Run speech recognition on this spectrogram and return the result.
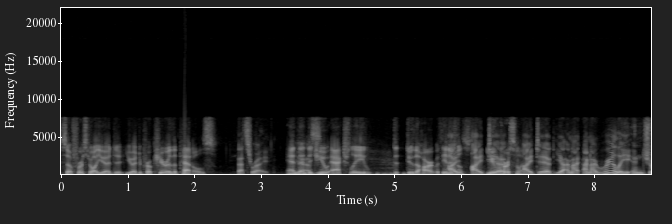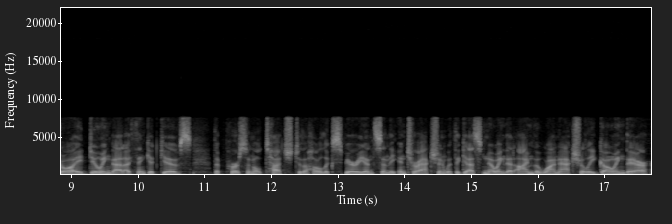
So first of all, you had to you had to procure the petals, That's right. And then Yes. did you actually d- do the heart with the initials? I, I did. You personally. I did. Yeah, and I and I really enjoy doing that. I think it gives the personal touch to the whole experience and the interaction with the guest, knowing that I'm the one actually going there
